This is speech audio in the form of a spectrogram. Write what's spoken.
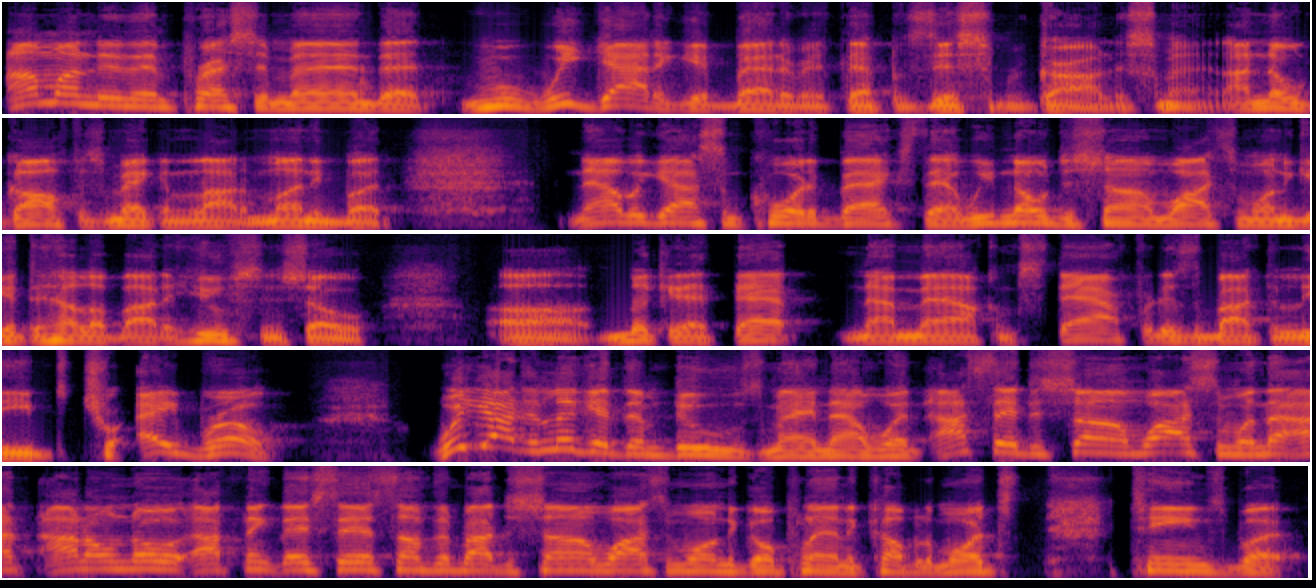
I'm under the impression, man, that we got to get better at that position, regardless, man. I know Goff is making a lot of money, but now we got some quarterbacks that we know Deshaun Watson want to get the hell up out of Houston. So, uh, looking at that, now Malcolm Stafford is about to leave Detroit. Hey, bro, we got to look at them dudes, man. Now, when I said Deshaun Watson, when I, I don't know, I think they said something about Deshaun Watson wanting to go play in a couple of more t- teams. But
